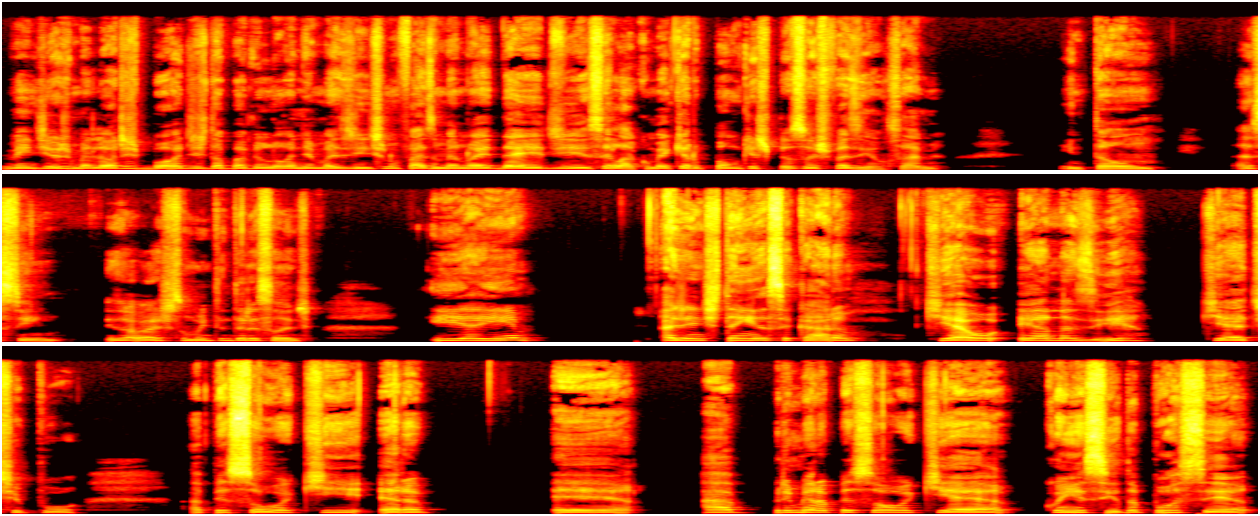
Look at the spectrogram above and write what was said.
vendia os melhores bodes da Babilônia, mas a gente não faz a menor ideia de, sei lá, como é que era o pão que as pessoas faziam, sabe? Então, assim, eu acho isso muito interessante. E aí, a gente tem esse cara, que é o Eanazir, que é tipo a pessoa que era é, a primeira pessoa que é conhecida por ser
